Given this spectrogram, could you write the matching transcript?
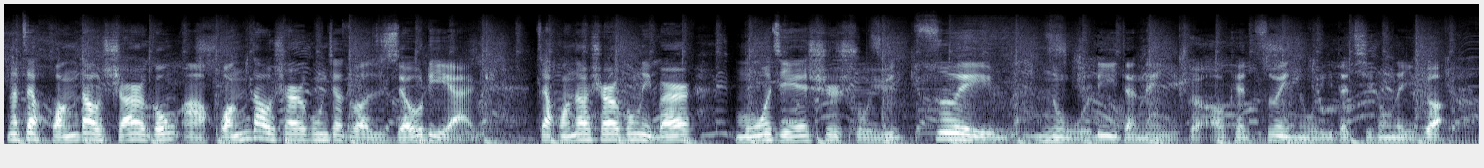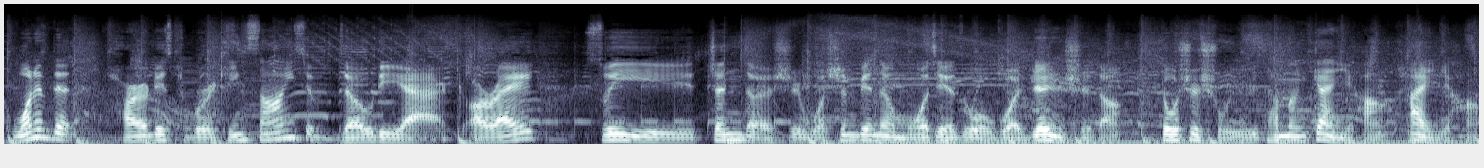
那在黄道十二宫啊，黄道十二宫叫做 zodiac，在黄道十二宫里边， 摩羯是属于最努力的那一个。OK，最努力的其中的一个。One of the hardest working signs of zodiac。All right。所以真的是我身边的摩羯座，我认识的都是属于他们干一行爱一行，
